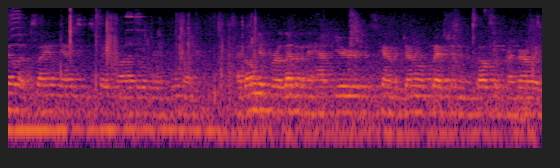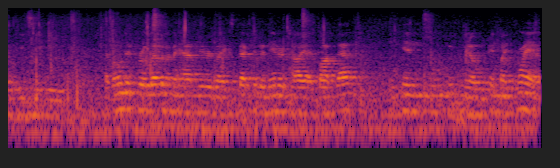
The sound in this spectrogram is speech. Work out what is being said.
Phillips. I own the Ice and Spray Lodge over in Puna. I've owned it for 11 and a half years. It's kind of a general question, and it's also primarily the PCE. I've owned it for 11 and a half years. I expected an intertie. I bought that in, you know, in my plan.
